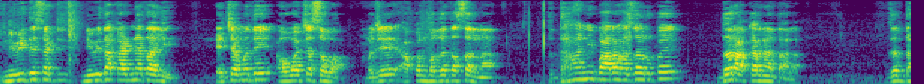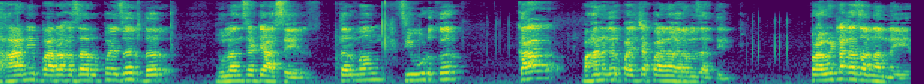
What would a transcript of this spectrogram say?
निविदेसाठी निविदा काढण्यात आली याच्यामध्ये अव्वाच्या सव्वा म्हणजे आपण बघत असाल ना तर दहा आणि बारा हजार रुपये दर आकारण्यात आला. जर दहा आणि बारा हजार रुपये जर दर मुलांसाठी असेल तर मग सिवुडकर का महानगरपालिकेच्या पाळणाघरामध्ये जातील? प्रायव्हेटला का जाणार नाहीत?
